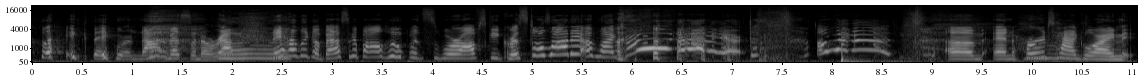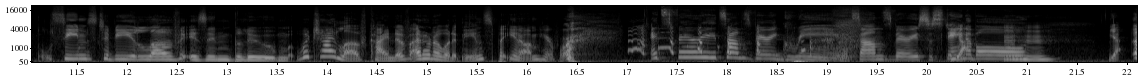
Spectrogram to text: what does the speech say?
like they were not messing around. they had like a basketball hoop with Swarovski crystals on it. I'm like, girl, get out of here. Oh my god. Um, and her tagline seems to be "Love is in bloom," which I love, kind of. I don't know what it means, but you know, I'm here for. it. It's very. It sounds very green. It sounds very sustainable. Yeah.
